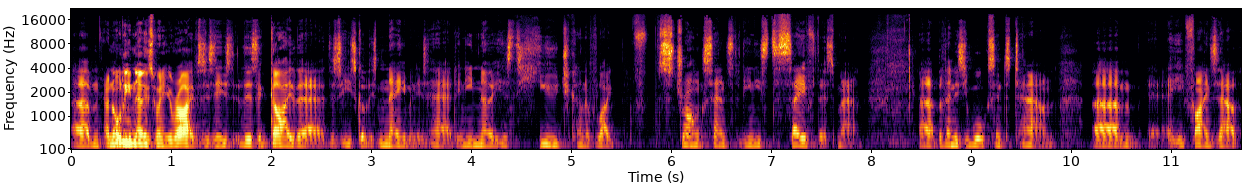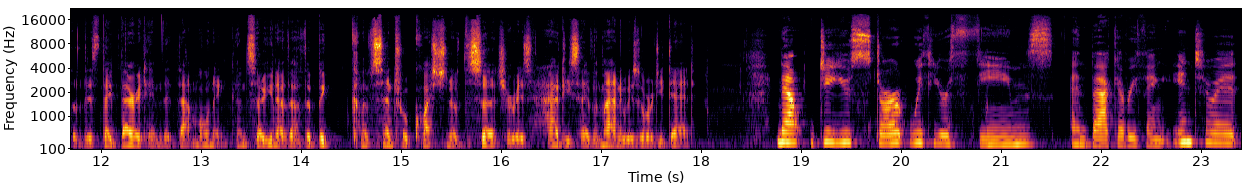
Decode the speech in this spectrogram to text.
Um, and all he knows when he arrives is there's a guy there he's got this name in his head and he know he has this huge kind of like f- strong sense that he needs to save this man. Uh, but then as he walks into town, um, he finds out that they buried him that, that morning. And so, you know, the, the big kind of central question of the searcher is how do you save a man who is already dead? Now, do you start with your themes and back everything into it,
